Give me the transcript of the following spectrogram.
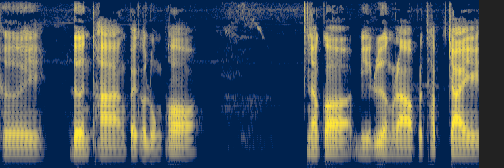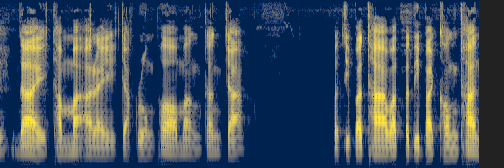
เคยเดินทางไปกับหลวงพ่อ แล้วก็มีเรื่องราวประทับใจได้ธรรมะอะไรจากหลวงพ่อมั่งทั้งจากปฏิปทาวัดปฏิบัติของท่าน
